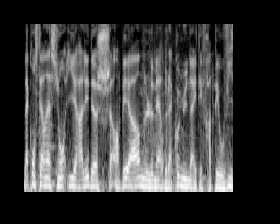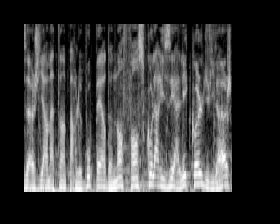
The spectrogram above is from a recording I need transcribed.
La consternation hier à Ledush, en Béarn. Le maire de la commune a été frappé au visage hier matin par le beau-père d'un enfant scolarisé à l'école du village.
